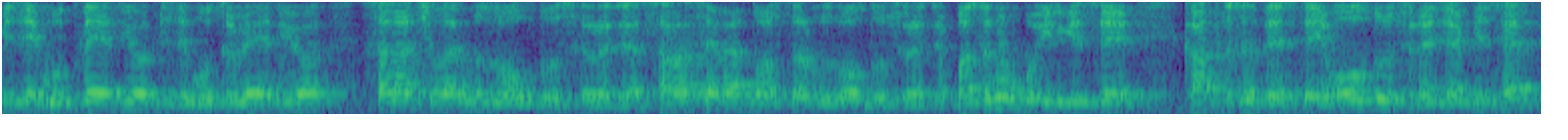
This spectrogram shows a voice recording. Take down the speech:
bizi mutlu ediyor, bizi motive ediyor. Sanatçılarımız olduğu sürece, sanatsever dostlarımız olduğu sürece, basının bu ilgisi, katkısı, desteği olduğu sürece biz hep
